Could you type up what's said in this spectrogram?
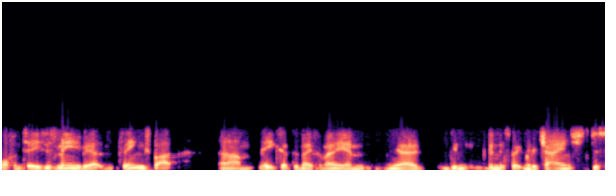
often teases me about things, but um, he accepted me for me and, you know, didn't didn't expect me to change just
